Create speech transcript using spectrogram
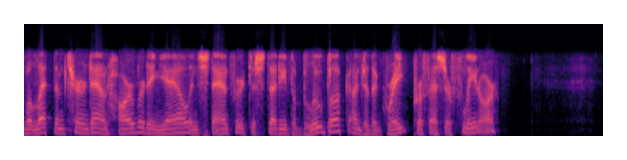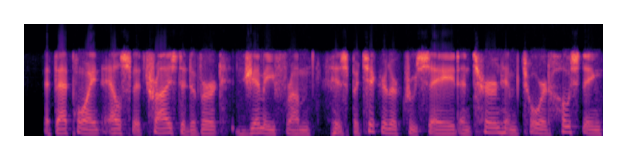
will let them turn down Harvard and Yale and Stanford to study the Blue Book under the great Professor Fleenor? At that point, Elspeth tries to divert Jimmy from his particular crusade and turn him toward hosting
